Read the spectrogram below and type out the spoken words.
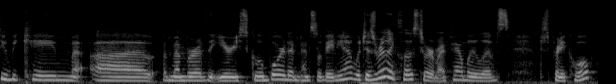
who became uh, a member of the Erie School Board in Pennsylvania, which is really close to where my family lives, which is pretty cool.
